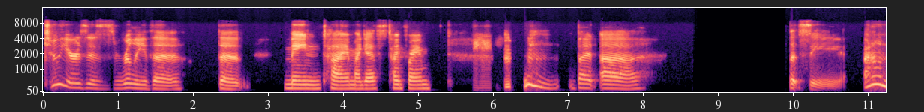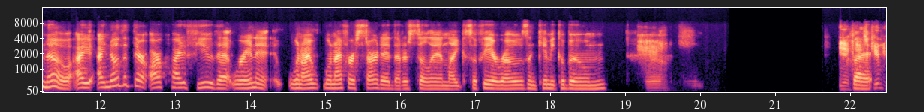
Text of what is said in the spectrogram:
two years is really the the main time, I guess, time frame. but uh, let's see. I don't know. I I know that there are quite a few that were in it when I when I first started that are still in, like Sophia Rose and Kimmy Kaboom. Yeah. Yeah, because Kimmy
